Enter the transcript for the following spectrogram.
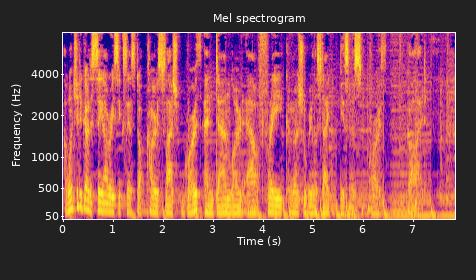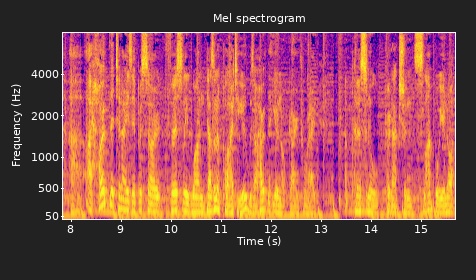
I want you to go to cresuccess.co slash growth and download our free commercial real estate business growth guide. Uh, I hope that today's episode, firstly, one doesn't apply to you because I hope that you're not going through a, a personal production slump or you're not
